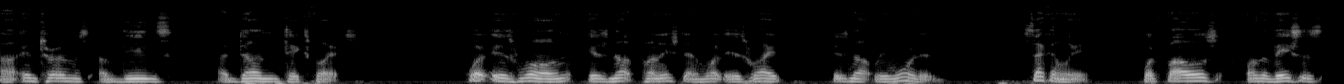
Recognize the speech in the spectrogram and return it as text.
uh, in terms of deeds uh, done takes place. What is wrong is not punished, and what is right is not rewarded. Secondly, what follows on the basis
